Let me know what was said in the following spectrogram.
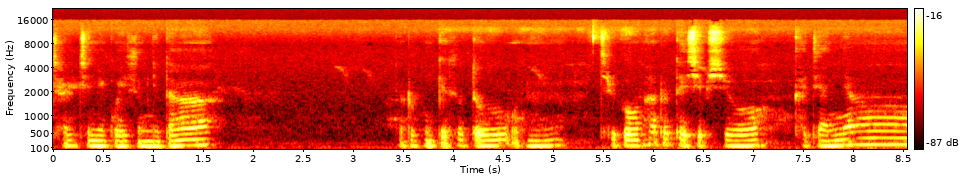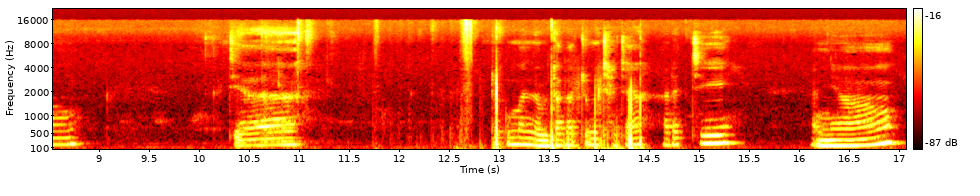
잘 지내고 있습니다. 여러분께서도 오늘 즐거운 하루 되십시오. 가지 안녕. 가지야. 조금만 놀다가 좀 자자. 알았지? 안녕.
